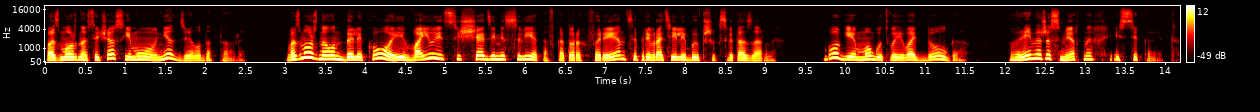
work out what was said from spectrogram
Возможно, сейчас ему нет дела до Тары. Возможно, он далеко и воюет с исчадьями света, в которых фариенцы превратили бывших светозарных. Боги могут воевать долго. Время же смертных истекает.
